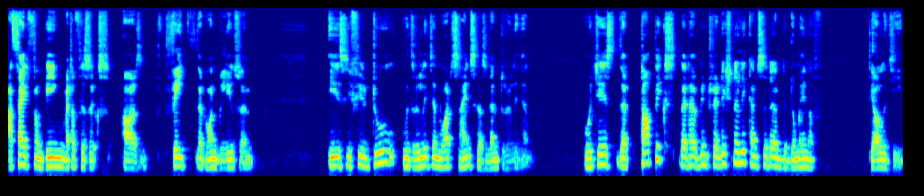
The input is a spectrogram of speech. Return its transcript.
aside from being metaphysics or faith that one believes in, is if you do with religion what science has done to religion, which is that topics that have been traditionally considered the domain of theology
